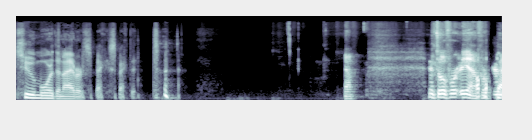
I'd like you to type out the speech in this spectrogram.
two more than I ever expect, expected. Yeah. And so if we're yeah, if Oh, we're, bad,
